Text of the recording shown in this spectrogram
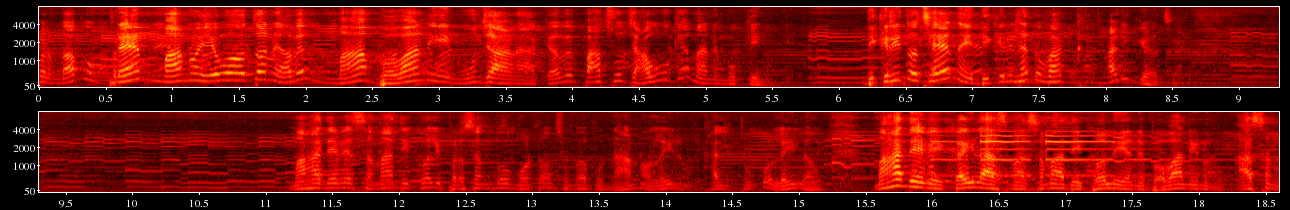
પણ બાપુ, પ્રેમ માનો એવો હતો ને, હવે માં ભવાની મૂંઝાણા કે હવે પાછું જાવું કેમ આને મૂકીને? દીકરી તો છે નહીં, દીકરીને તો વાક ફાડી ગયો છે. મહાદેવે સમાધિ ખોલી, પ્રસંગ બહુ મોટો છે બાપુ, નાનો લઈ લઉં, ખાલી ટૂંકો લઈ લઉં. મહાદેવે કૈલાસમાં સમાધિ ખોલી અને ભવાનીનું આસન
